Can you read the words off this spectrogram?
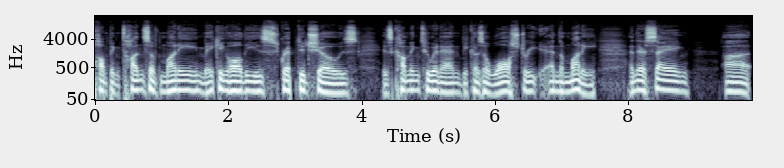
pumping tons of money, making all these scripted shows is coming to an end because of Wall Street and the money. And they're saying, uh,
